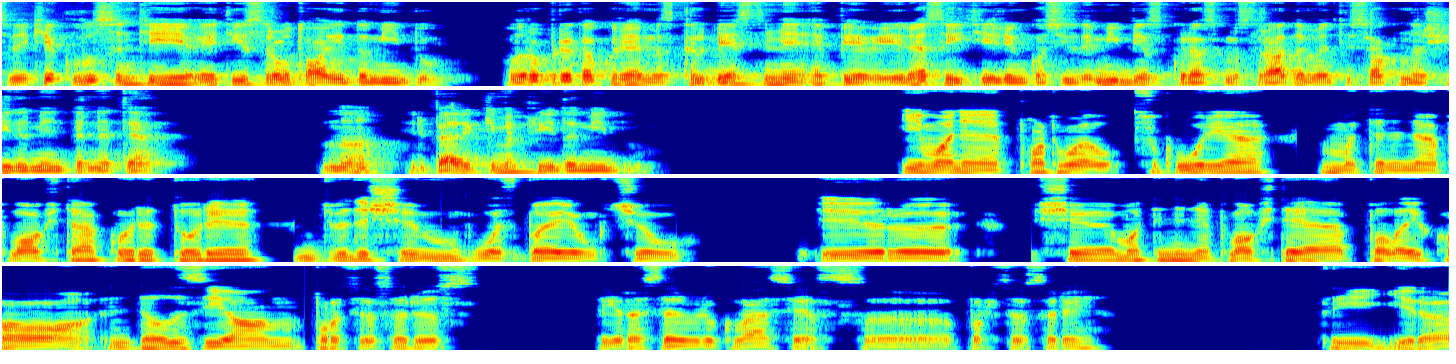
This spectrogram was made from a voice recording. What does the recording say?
Sveiki klausantieji IT srauto įdomybių. Rubrika, kurioje mes kalbėsime apie vairias IT rinkos įdomybės, kurias mes radome tiesiog naršydami internete. Na ir perikime prie įdomybių. Įmonė Portwell sukūrė motininę plokštę, kuri turi 20 USB jungčių. Ir ši motininė plokštė palaiko Intel Xeon procesorius, tai yra serverių klasės e, procesoriai. Tai yra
